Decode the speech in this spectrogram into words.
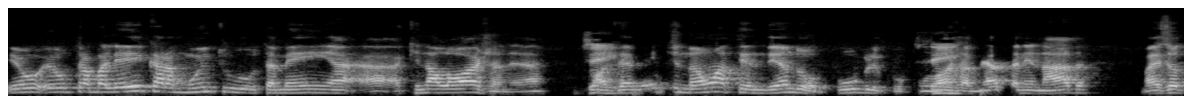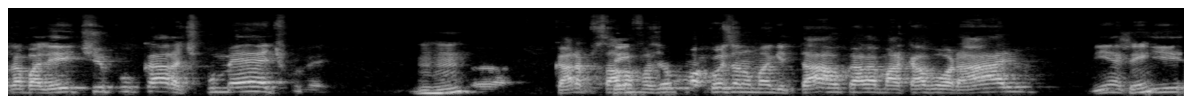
Eu, eu trabalhei, cara, muito também aqui na loja, né? Sim. Obviamente não atendendo o público com Sim. loja aberta nem nada, mas eu trabalhei tipo, cara, tipo médico, velho. Uhum. Uh, o cara precisava Sim. fazer alguma coisa numa guitarra, o cara marcava horário, vinha aqui,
